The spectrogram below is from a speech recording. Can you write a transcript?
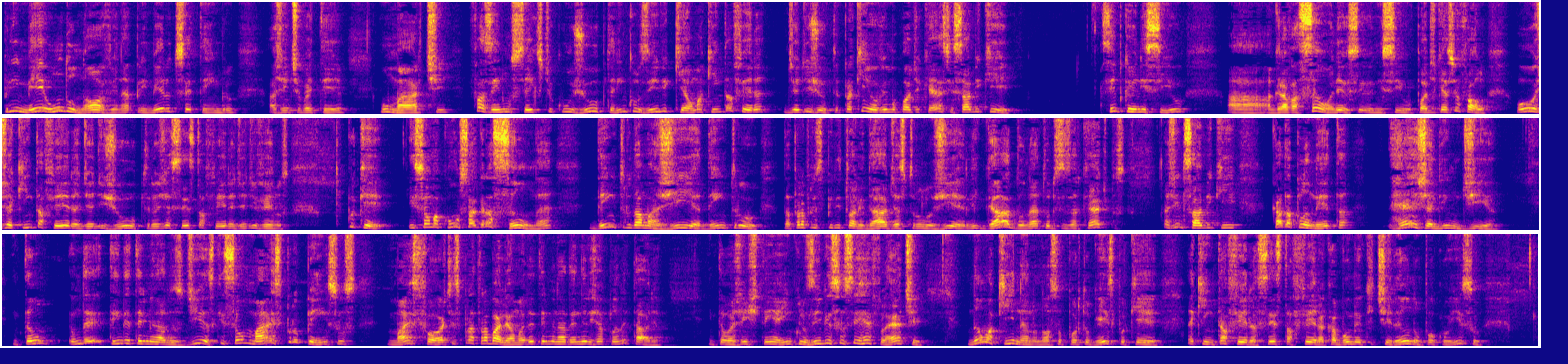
Primeiro, 1 do 9, né? 1 de setembro, a gente vai ter o Marte fazendo um sexto com Júpiter, inclusive que é uma quinta-feira, dia de Júpiter. Para quem ouve meu podcast, sabe que sempre que eu inicio a, a gravação, ali, eu inicio o podcast, eu falo: hoje é quinta-feira, dia de Júpiter, hoje é sexta-feira, dia de Vênus. Porque isso é uma consagração, né? Dentro da magia, dentro da própria espiritualidade, astrologia, ligado né, a todos esses arquétipos, a gente sabe que cada planeta rege ali um dia. Então, tem determinados dias que são mais propensos mais fortes para trabalhar uma determinada energia planetária. Então a gente tem aí, inclusive isso se reflete, não aqui né, no nosso português, porque é quinta-feira, sexta-feira, acabou meio que tirando um pouco isso,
